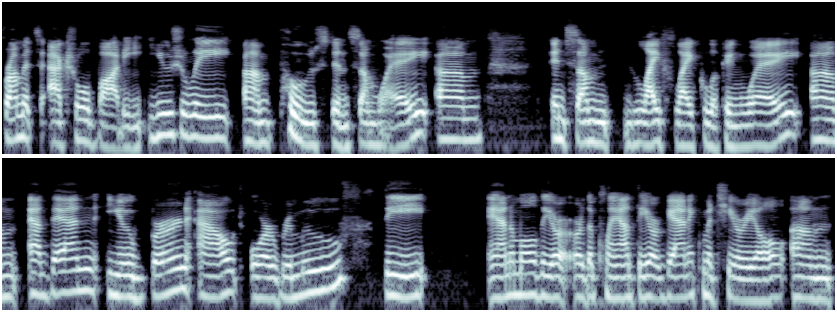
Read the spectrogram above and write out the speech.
from its actual body, usually um, posed in some way, um, in some lifelike looking way. Um, and then you burn out or remove the animal the, or, or the plant, the organic material. Um,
